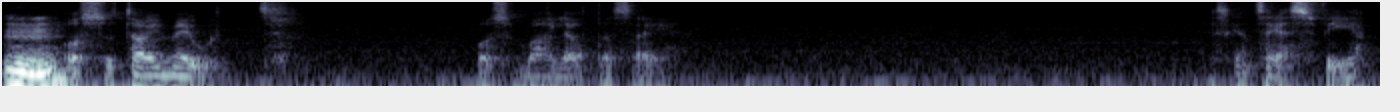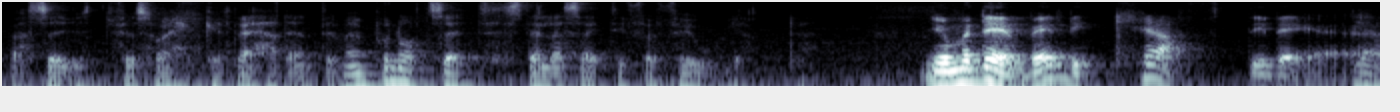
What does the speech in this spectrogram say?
Mm. Och så ta emot. Och så bara låta sig jag ska inte säga svepas ut, för så enkelt är det inte, men på något sätt ställa sig till förfogande. Jo, men det är en väldig kraft i det ja. Eh,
